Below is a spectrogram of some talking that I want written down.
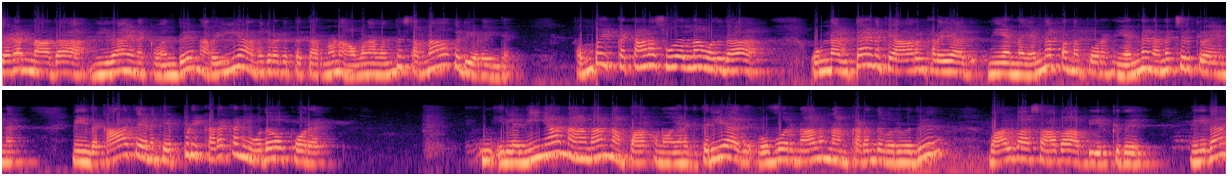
ஜெகநாதா நீ தான் எனக்கு வந்து நிறைய அனுகிரகத்தை தரணும்னு அவனை வந்து சரணாகதி அடைங்க. ரொம்ப இக்கட்டான சூழல்லாம் வருதா? உன்னை விட்டால் எனக்கு யாரும் கிடையாது. நீ என்னை என்ன பண்ண போகிற நீ என்ன நினச்சிருக்கிற? என்ன? நீ இந்த காலத்தை எனக்கு எப்படி கடக்க நீ உதவ போகிற இல்லை நீயா நானா நான் பார்க்கணும். எனக்கு தெரியாது. ஒவ்வொரு நாளும் நான் கடந்து வருவது வாழ்வா சாவா அப்படி இருக்குது. நீ தான்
